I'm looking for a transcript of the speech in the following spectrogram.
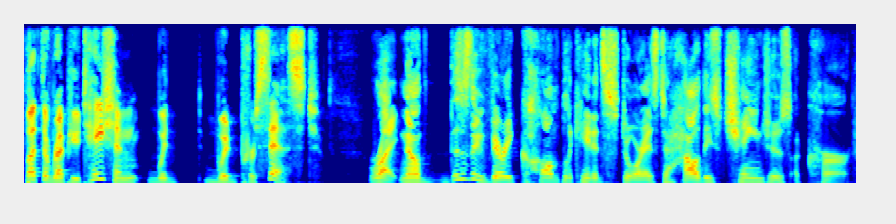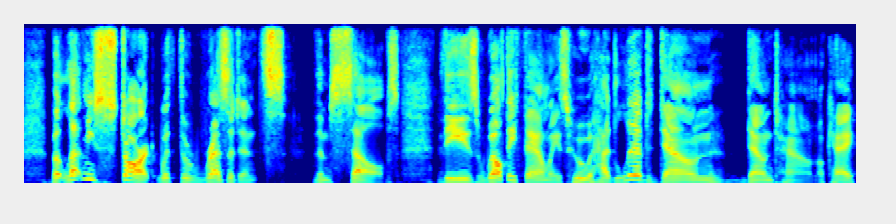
But the reputation would would persist. Right. Now, this is a very complicated story as to how these changes occur. But let me start with the residents themselves, these wealthy families who had lived down downtown, okay?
